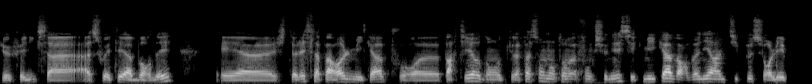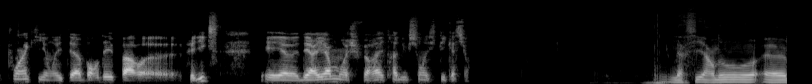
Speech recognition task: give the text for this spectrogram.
que Félix a, souhaité aborder. Et euh, je te laisse la parole, Mika, pour partir. Donc la façon dont on va fonctionner, c'est que Mika va revenir un petit peu sur les points qui ont été abordés par Félix. Et derrière, moi, je ferai traduction-explication. Merci Arnaud. Euh,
